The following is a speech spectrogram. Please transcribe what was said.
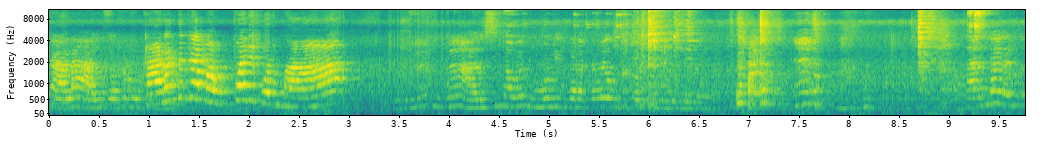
காலா அதுக்கப்புறம் உப்பு. கலந்துட்டேம்மா உப்பு அள்ளி போடுமா அரிசி மாவே மூடி கிடக்கவே உப்பு போட்டு கொடுக்கணும். நல்லா ரெண்டு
